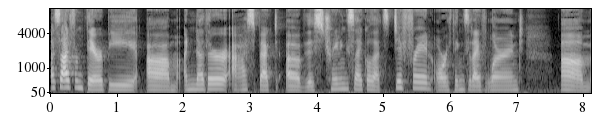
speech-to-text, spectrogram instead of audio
aside from therapy, um, another aspect of this training cycle that's different or things that I've learned um,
